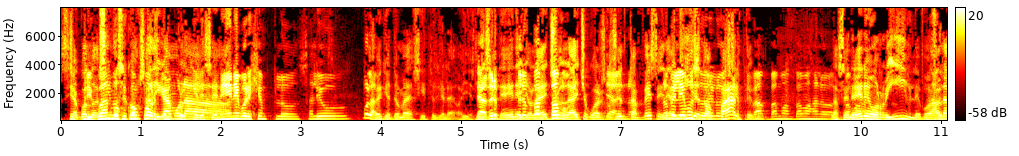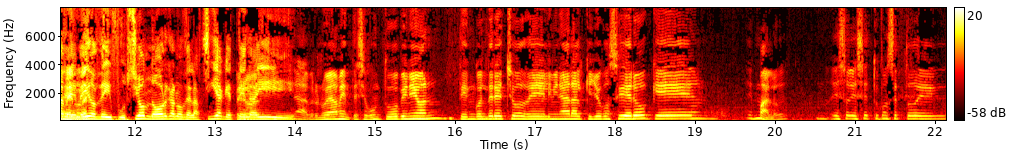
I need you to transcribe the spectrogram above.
O sea, Siempre y cuando se cosas, comporten, digamos, porque la- el CNN, por ejemplo, salió volando. Porque tú me decís tú que la, oye, Ya, la pero- CNN pero yo va- la he hecho, vamos, la he hecho ya, 400 no- veces no de, peleemos aquí, de sobre todas de partes. siempre. Va- vamos, vamos a lo, la CNN es horrible, pues La háblame de medios de difusión, no órganos de la CIA que estén Pero, ahí. ya, pero nuevamente, según tu opinión, tengo el derecho de eliminar al que yo considero que es malo. Eso ese es tu concepto de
